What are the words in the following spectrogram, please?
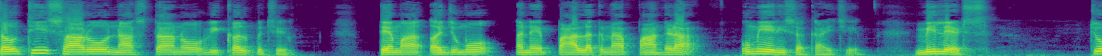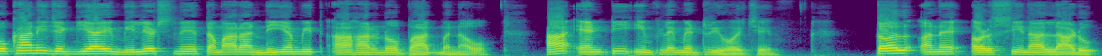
સૌથી સારો નાસ્તાનો વિકલ્પ છે. તેમાં અજમો અને પાલકના પાંદડા ઉમેરી શકાય છે. મિલેટ્સ ચોખાની જગ્યાએ મિલેટ્સને તમારા નિયમિત આહારનો ભાગ બનાવો. આ એન્ટી ઇન્ફ્લેમેટરી હોય છે. તલ અને અળસીના લાડુ.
